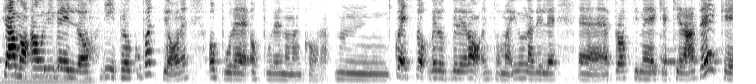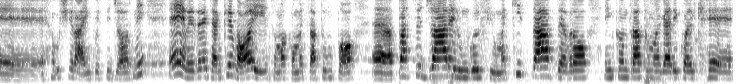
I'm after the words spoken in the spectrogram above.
siamo a un livello di preoccupazione oppure, oppure non ancora mm, questo ve lo svelerò insomma in una delle eh, prossime chiacchierate che uscirà in questi giorni e vedrete anche voi insomma come è stato un po' eh, passeggiare lungo il fiume. Chissà se avrò incontrato magari qualche,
